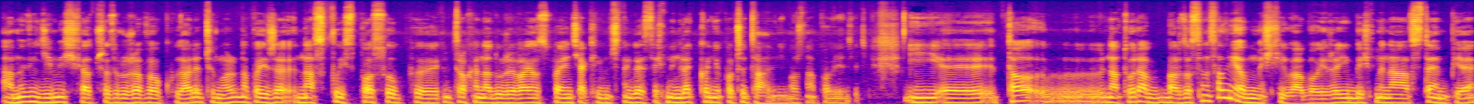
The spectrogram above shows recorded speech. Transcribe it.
a my widzimy świat przez różowe okulary, czy można powiedzieć, że na swój sposób, y, trochę nadużywając pojęcia klinicznego, jesteśmy lekko niepoczytalni, można powiedzieć. I to natura bardzo sensownie obmyśliła, bo jeżeli byśmy na wstępie,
